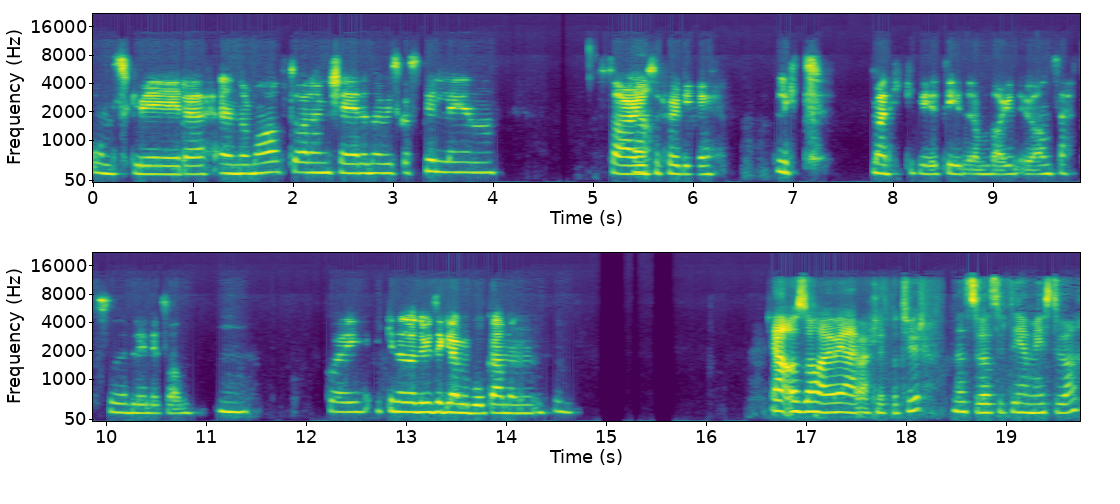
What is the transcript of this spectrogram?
vanskeligere enn normalt å arrangere når vi skal spille inn. Så er det jo Ja. selvfølgelig litt merkelige tider om dagen uansett, så det blir litt sånn Mm. går Ikke nødvendigvis i glemmeboka, men Ja, og så har jo jeg vært litt på tur mens du har sittet hjemme i stua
